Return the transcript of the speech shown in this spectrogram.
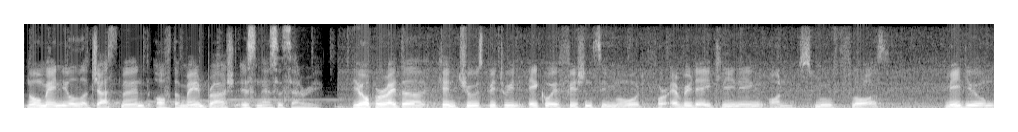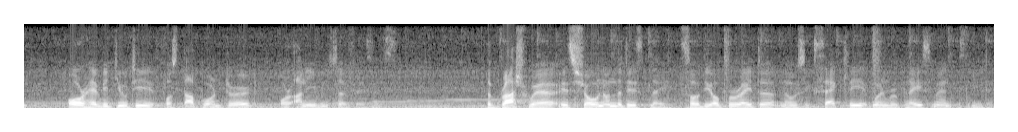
No manual adjustment of the main brush is necessary. The operator can choose between eco-efficiency mode for everyday cleaning on smooth floors, medium or heavy duty for stub-borne dirt or uneven surfaces. The brush wear is shown on the display, so the operator knows exactly when replacement is needed.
